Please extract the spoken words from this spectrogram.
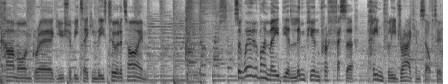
Come on, Greg, you should be taking these two at a time. So where have I made the Olympian professor painfully drag himself to?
